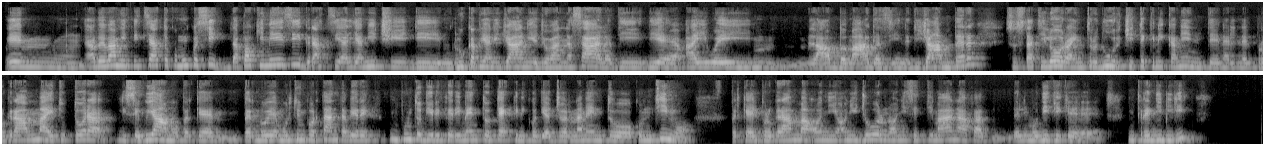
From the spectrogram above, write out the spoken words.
ehm, avevamo iniziato comunque sì, da pochi mesi, grazie agli amici di Luca Pianigiani e Giovanna Sala di, di eh, Highway mm, Lab Magazine di Jumper, sono stati loro a introdurci tecnicamente nel, nel programma e tuttora li seguiamo perché mm, per noi è molto importante avere un punto di riferimento tecnico di aggiornamento continuo perché il programma ogni, ogni giorno, ogni settimana fa delle modifiche incredibili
